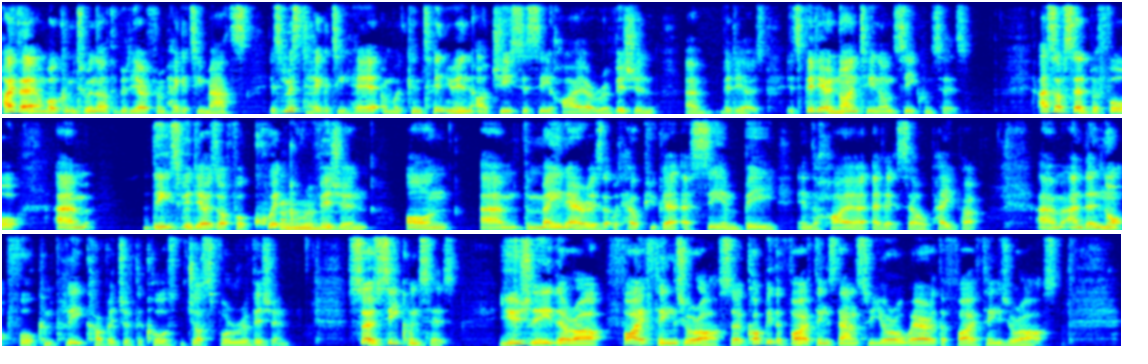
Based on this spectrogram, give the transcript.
Hi there and welcome to another video from Hegarty Maths. It's Mr Hegarty here and we're continuing our GCSE Higher revision um, videos. It's video 19 on sequences. As I've said before, um, these videos are for quick revision on um, the main areas that would help you get a C and B in the Higher Edexcel paper. Um, and they're not for complete coverage of the course, just for revision. So sequences. Usually there are five things you're asked. So copy the five things down so you're aware of the five things you're asked.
